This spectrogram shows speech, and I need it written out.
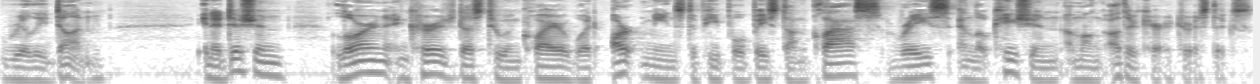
really done. In addition, Lauren encouraged us to inquire what art means to people based on class, race, and location, among other characteristics.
